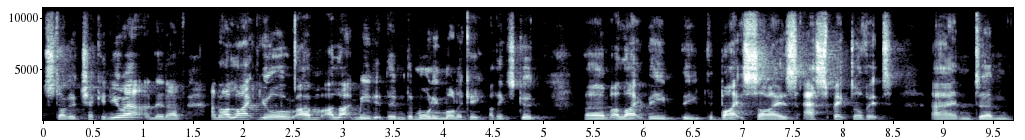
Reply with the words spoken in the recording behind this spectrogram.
started checking you out, and then I've and I like your um, I like me the, the Morning Monarchy. I think it's good. Um, I like the the, the bite size aspect of it, and um,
